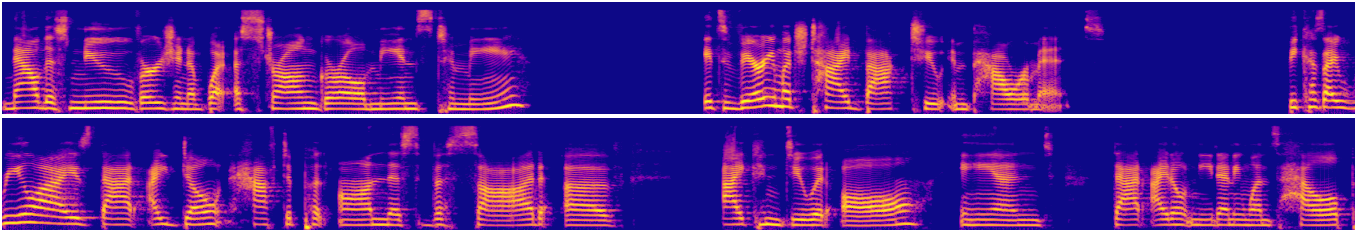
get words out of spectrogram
now this new version of what a strong girl means to me, it's very much tied back to empowerment because I realize that I don't have to put on this facade of I can do it all and that I don't need anyone's help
